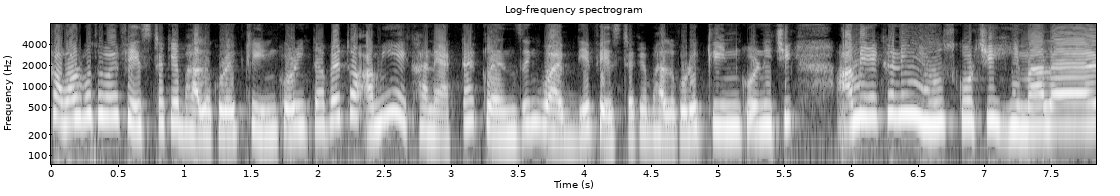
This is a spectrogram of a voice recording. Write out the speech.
সবার প্রথমে ফেসটাকে ভালো করে ক্লিন করে নিতে হবে। তো আমি এখানে একটা ক্লেন্সিং ওয়াইপ দিয়ে ফেসটাকে ভালো করে ক্লিন করে নিচ্ছি। আমি এখানে ইউজ করছি হিমালয়ার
